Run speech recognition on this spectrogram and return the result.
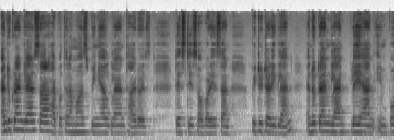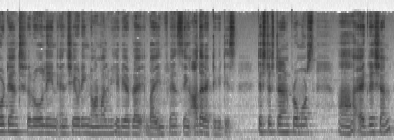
Endocrine glands are hypothalamus, pineal gland, thyroid, testis, ovaries and pituitary gland. Endocrine gland play an important role in ensuring normal behavior by, by influencing other activities. Testosterone promotes uh, aggression.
